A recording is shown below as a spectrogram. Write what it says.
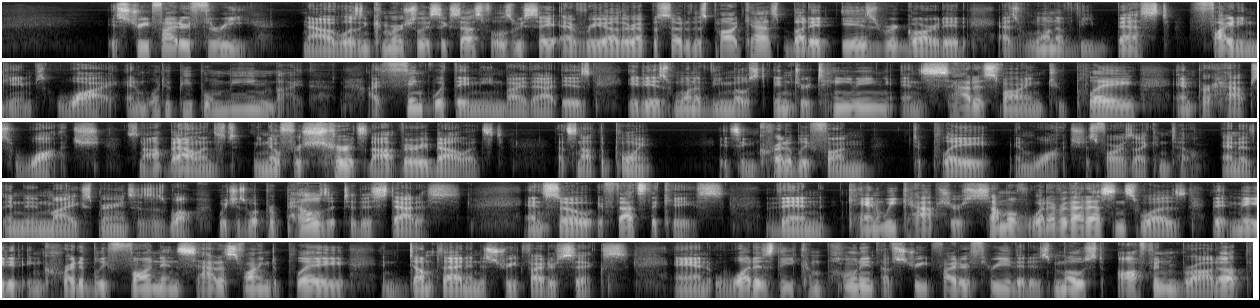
is Street Fighter 3. Now, it wasn't commercially successful, as we say every other episode of this podcast, but it is regarded as one of the best fighting games. Why? And what do people mean by that? I think what they mean by that is it is one of the most entertaining and satisfying to play and perhaps watch. It's not balanced. We know for sure it's not very balanced. That's not the point. It's incredibly fun to play and watch, as far as I can tell, and, and in my experiences as well, which is what propels it to this status. And so, if that's the case, then can we capture some of whatever that essence was that made it incredibly fun and satisfying to play and dump that into Street Fighter 6? And what is the component of Street Fighter 3 that is most often brought up?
